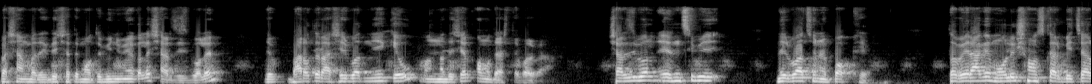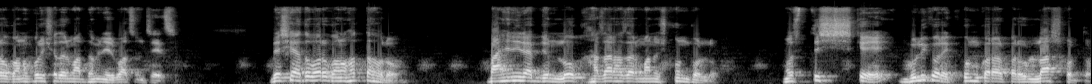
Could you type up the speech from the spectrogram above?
বা সাংবাদিকদের সাথে মত বিনিময় করলে সার্জিস বলেন যে, ভারতের আশীর্বাদ নিয়ে কেউ বাংলাদেশের ক্ষমতা আসতে পারবে না। সার্জিস বলেন এনসিবি নির্বাচনের পক্ষে তবে এর আগে মৌলিক সংস্কার, বিচার ও গণপরিষদের মাধ্যমে নির্বাচন চেয়েছি। দেশে এত বড় গণহত্যা হলো? বাহিনীর একজন লোক হাজার হাজার মানুষ খুন করল। মস্তিষ্কে গুলি করে খুন করার পর উল্লাস করত।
